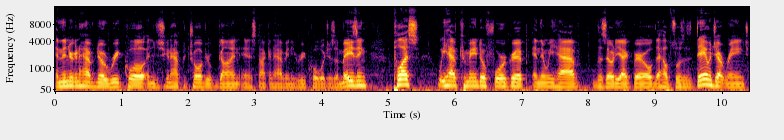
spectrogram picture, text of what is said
and then you're gonna have no recoil, and you're just gonna have control of your gun, and it's not gonna have any recoil, which is amazing. Plus, we have Commando foregrip, and then we have the Zodiac barrel that helps with its damage at range,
